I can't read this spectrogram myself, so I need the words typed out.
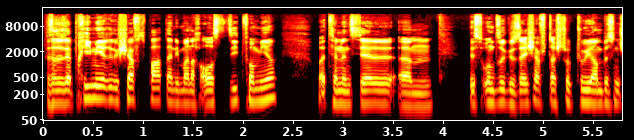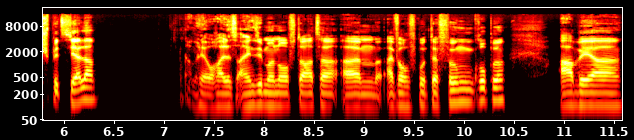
Das ist also der primäre Geschäftspartner, den man nach außen sieht von mir, weil tendenziell ähm, ist unsere Gesellschaftsstruktur ja ein bisschen spezieller. Kann man ja auch alles einsehen, man auf Data, ähm, einfach aufgrund der Firmengruppe. Aber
